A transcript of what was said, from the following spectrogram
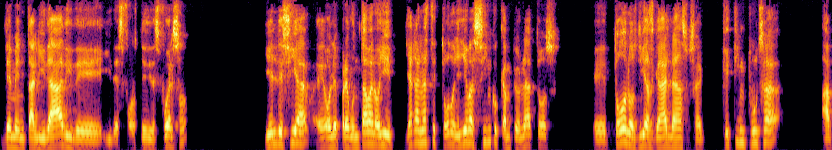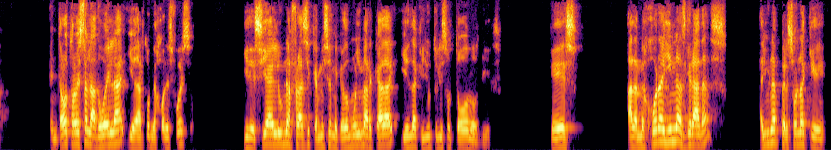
de mentalidad y de, y de, esfuerzo, y él decía, eh, o le preguntaban, oye, ya ganaste todo, ya llevas cinco campeonatos, eh, todos los días ganas, o sea, ¿qué te impulsa a entrar otra vez a la duela y a dar tu mejor esfuerzo? Y decía él una frase que a mí se me quedó muy marcada y es la que yo utilizo todos los días, que es, a lo mejor ahí en las gradas hay una persona que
